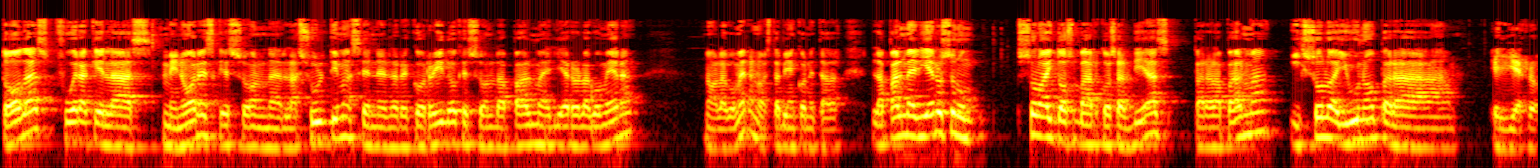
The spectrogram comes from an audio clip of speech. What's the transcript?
todas, fuera que las menores, que son las últimas en el recorrido, que son La Palma, El Hierro, La Gomera. No, La Gomera no está bien conectada. La Palma y Hierro son un, solo hay dos barcos al día para La Palma y solo hay uno para el Hierro.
